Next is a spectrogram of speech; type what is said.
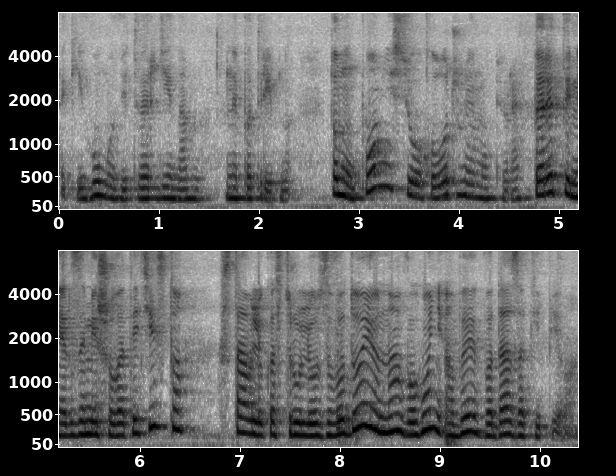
такі гумові, тверді, нам не потрібно. Тому повністю охолоджуємо пюре. Перед тим, як замішувати тісто, ставлю каструлю з водою на вогонь, аби вода закипіла.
